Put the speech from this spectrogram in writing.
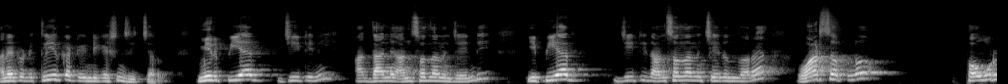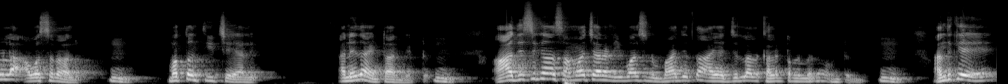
అనేటువంటి క్లియర్ కట్ ఇండికేషన్స్ ఇచ్చారు. మీరు పిఆర్ జీటీని దాన్ని అనుసంధానం చేయండి. ఈ పిఆర్ జీటీని అనుసంధానం చేయడం ద్వారా వాట్సాప్లో పౌరుల అవసరాలు మొత్తం తీర్చేయాలి అనేది ఆయన టార్గెట్. ఆ దిశగా సమాచారాన్ని ఇవ్వాల్సిన బాధ్యత ఆయా జిల్లాల కలెక్టర్ల మీద ఉంటుంది. అందుకే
